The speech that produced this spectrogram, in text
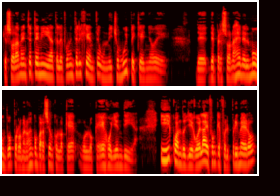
Que solamente tenía teléfono inteligente un nicho muy pequeño de, de, de personas en el mundo, por lo menos en comparación con lo, que, con lo que es hoy en día. Y cuando llegó el iPhone, que fue el primero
